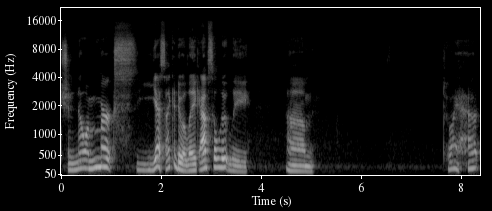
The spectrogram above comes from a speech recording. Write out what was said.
Chenoa Merks, yes, I could do a lake, absolutely. Um, do I have,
